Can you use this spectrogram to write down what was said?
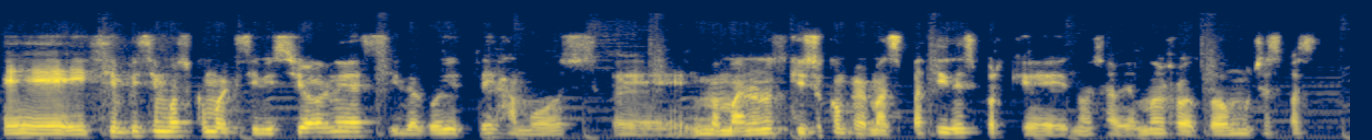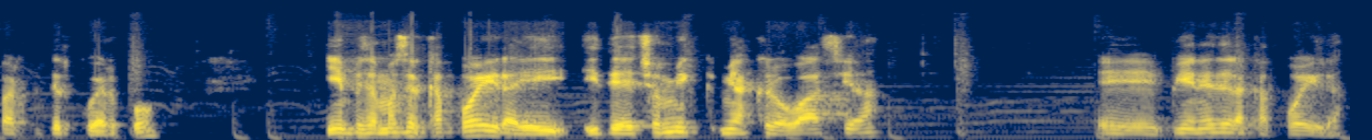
Eh, y siempre hicimos como exhibiciones y luego dejamos, eh, mi mamá no nos quiso comprar más patines porque nos habíamos roto muchas partes del cuerpo y empezamos a hacer capoeira y, de hecho mi, mi acrobacia eh, viene de la capoeira,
